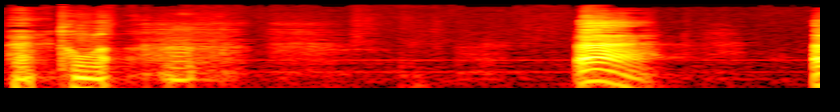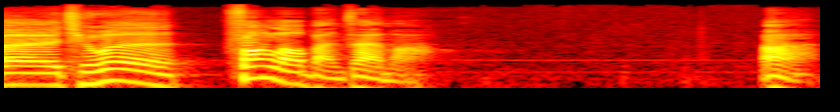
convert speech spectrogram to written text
哎，通了。嗯。哎，呃，请问方老板在吗？啊？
